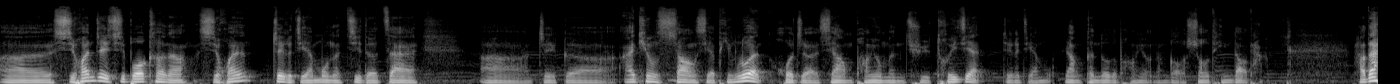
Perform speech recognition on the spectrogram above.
呃，喜欢这期播客呢，喜欢这个节目呢，记得在。啊，这个 iTunes 上写评论，或者向朋友们去推荐这个节目，让更多的朋友能够收听到它。好的，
